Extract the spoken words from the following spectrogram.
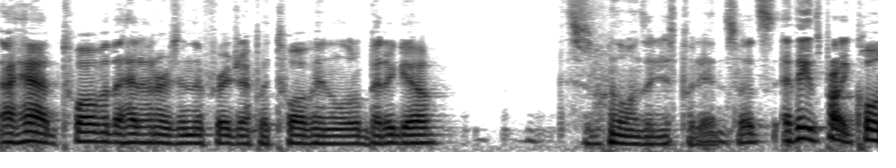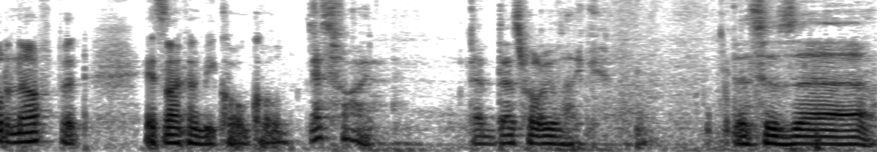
I had twelve of the headhunters in the fridge. I put twelve in a little bit ago. This is one of the ones I just put in. So it's, I think it's probably cold enough, but it's not going to be cold cold. That's fine. That, that's what we like. This is uh,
